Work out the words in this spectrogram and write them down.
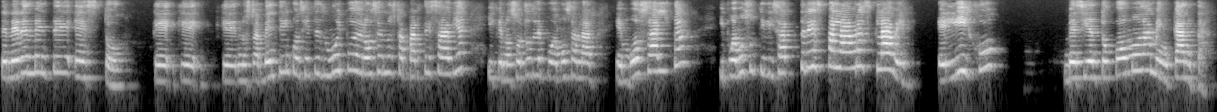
tener en mente esto, que, que, que nuestra mente inconsciente es muy poderosa en nuestra parte sabia y que nosotros le podemos hablar en voz alta y podemos utilizar tres palabras clave. Elijo, me siento cómoda, me encanta.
